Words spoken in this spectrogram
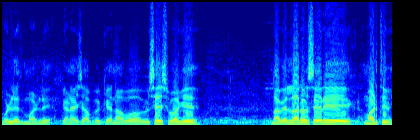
ಒಳ್ಳೇದು ಮಾಡಲಿ. ಗಣೇಶ ಹಬ್ಬಕ್ಕೆ ನಾವು ವಿಶೇಷವಾಗಿ ನಾವೆಲ್ಲರೂ ಸೇರಿ ಮಾಡ್ತೀವಿ.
